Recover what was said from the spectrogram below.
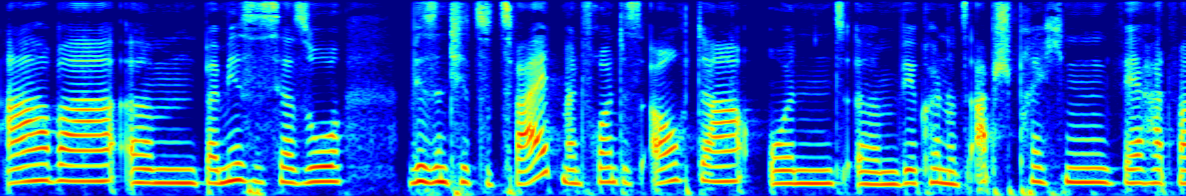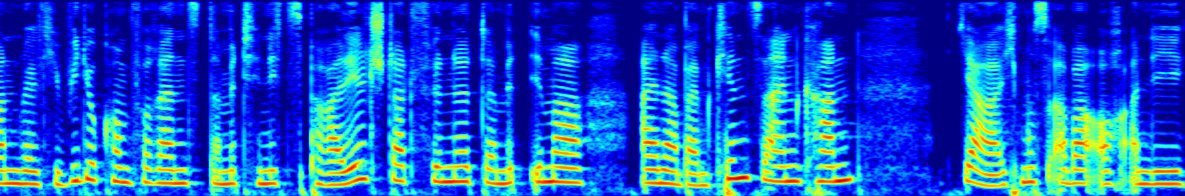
Aber ähm, bei mir ist es ja so, wir sind hier zu zweit, mein Freund ist auch da und ähm, wir können uns absprechen, wer hat wann welche Videokonferenz, damit hier nichts parallel stattfindet, damit immer einer beim Kind sein kann. Ja, ich muss aber auch an die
